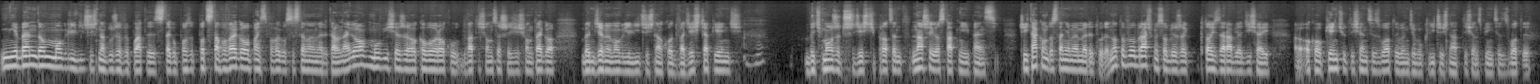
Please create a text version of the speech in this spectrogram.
nie będą mogli liczyć na duże wypłaty z tego po- podstawowego państwowego systemu emerytalnego. Mówi się, że około roku 2060 będziemy mogli liczyć na około 25, być może 30% naszej ostatniej pensji. Czyli taką dostaniemy emeryturę. No to wyobraźmy sobie, że ktoś zarabia dzisiaj e, około 5 tysięcy złotych, będzie mógł liczyć na 1500 złotych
